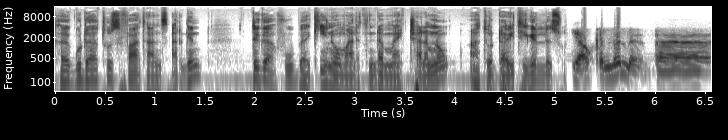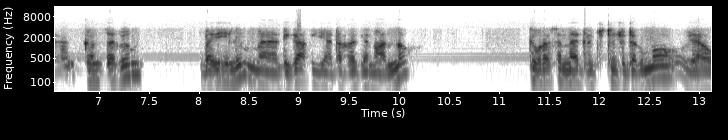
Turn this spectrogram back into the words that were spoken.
ከጉዳቱ ስፋት አንጻር ግን ድጋፉ በቂ ነው ማለት እንደማይቻልም ነው አቶ ዳዊት የገለጹት። ያው ክልል በገንዘብም በእህልም ድጋፍ እያደረገ ነው አለው። ግብረሰናይ ድርጅቶች ደግሞ ያው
